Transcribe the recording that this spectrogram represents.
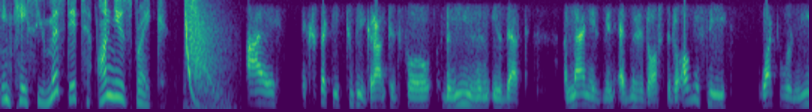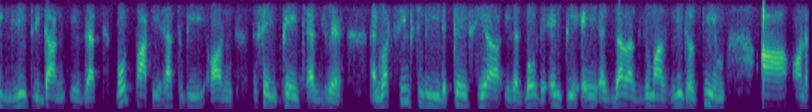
in case you missed it on Newsbreak. I expect it to be granted for the reason is that a man has been admitted to hospital. Obviously, what will need, need to be done is that both parties have to be on the same page as well. And what seems to be the case here is that both the NPA as well as Zuma's legal team are on a,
